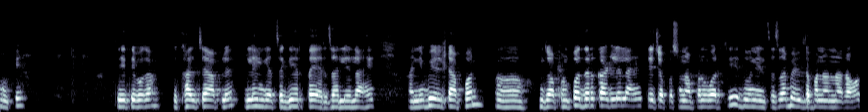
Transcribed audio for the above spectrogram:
ओके. ते इथे बघा हे खालच्या आपल्या लेहंग्याचा घेर तयार झालेला आहे. आणि बेल्ट आपण जो आपण पदर काढलेला आहे त्याच्यापासून आपण वरती दोन इंचा बेल्ट बनवणार आहोत.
